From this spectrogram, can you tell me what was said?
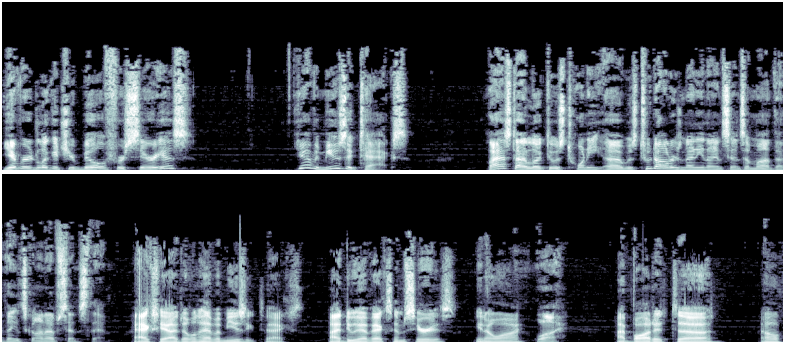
You ever look at your bill for Sirius? You have a music tax. Last I looked, it was twenty. Uh, it was two dollars ninety nine cents a month. I think it's gone up since then. Actually, I don't have a music tax. I do have XM Sirius. You know why? Why? I bought it. Uh, oh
